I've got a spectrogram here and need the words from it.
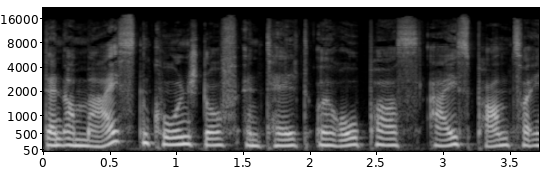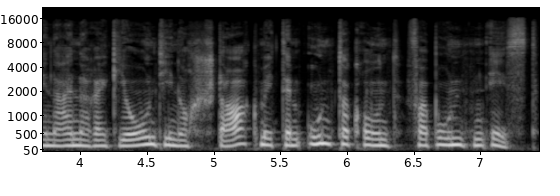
Denn am meisten Kohlenstoff enthält Europas Eispanzer in einer Region, die noch stark mit dem Untergrund verbunden ist.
